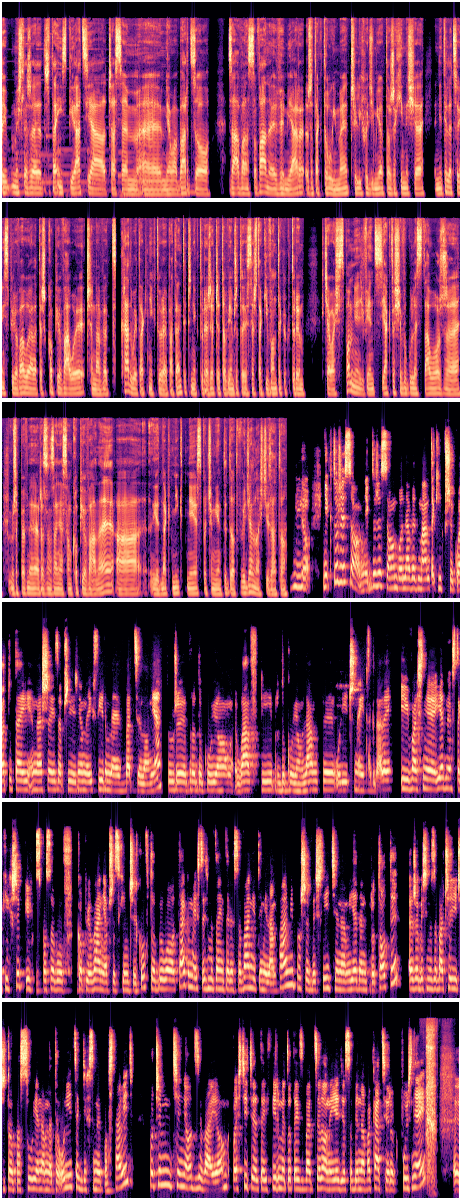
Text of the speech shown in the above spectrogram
Tutaj myślę, że ta inspiracja czasem e, miała bardzo zaawansowany wymiar, że tak to ujmę, czyli chodzi mi o to, że Chiny się nie tyle co inspirowały, ale też kopiowały, czy nawet kradły tak niektóre patenty, czy niektóre rzeczy, to wiem, że to jest też taki wątek, o którym chciałaś wspomnieć, więc jak to się w ogóle stało, że, że pewne rozwiązania są kopiowane, a jednak nikt nie jest pociągnięty do odpowiedzialności za to? No, niektórzy są, niektórzy są, bo nawet mam taki przykład tutaj naszej zaprzyjaźnionej firmy w Barcelonie, którzy produkują ławki, produkują lampy uliczne i tak dalej. I właśnie jednym z takich szybkich sposobów kopiowania przez Chińczyków to było tak, my jesteśmy zainteresowani tymi lampami, proszę wyślijcie nam jeden prototyp, żebyśmy zobaczyli, czy to pasuje nam na tę ulicę, gdzie chcemy postawić. Po czym się nie odzywają. Właściciel tej firmy tutaj z Barcelony jedzie sobie na wakacje rok później.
